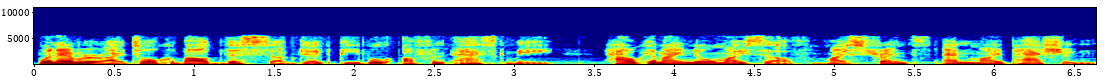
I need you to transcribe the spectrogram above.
Whenever I talk about this subject, people often ask me, how can I know myself, my strengths and my passion?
